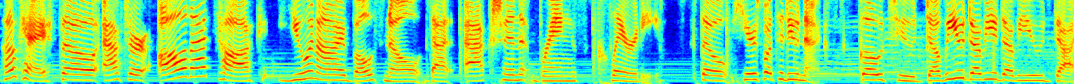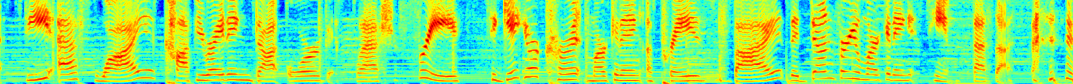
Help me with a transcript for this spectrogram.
Okay, so after all that talk, you and I both know that action brings clarity. So here's what to do next go to www.dfycopywriting.org slash free to get your current marketing appraised by the Done For You marketing team. That's us.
